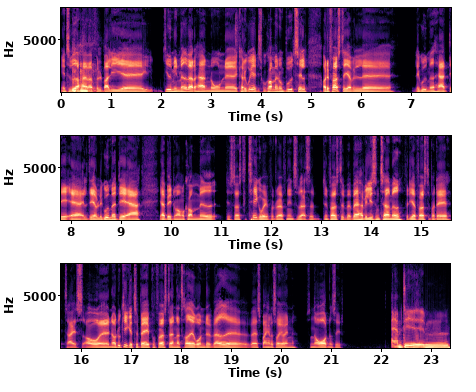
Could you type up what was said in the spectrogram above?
indtil videre har jeg i hvert fald bare lige øh, givet mine medværter her nogle øh, kategorier, de skulle komme med nogle bud til. Og det første, jeg vil øh, lægge ud med her, det er, eller det jeg vil lægge ud med, det er, jeg har bedt dem om at komme med det største takeaway for draften indtil videre? Altså, den første, hvad har vi ligesom taget med for de her første par dage, Thijs? Og øh, når du kigger tilbage på første, anden og tredje runde, hvad, øh, hvad springer der så i øjnene, sådan overordnet set? Jamen, det, øh,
